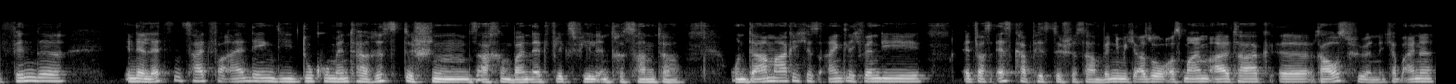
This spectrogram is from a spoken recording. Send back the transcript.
finde in der letzten Zeit vor allen Dingen die dokumentaristischen Sachen bei Netflix viel interessanter. Und da mag ich es eigentlich, wenn die etwas Eskapistisches haben, wenn die mich also aus meinem Alltag äh, rausführen. Ich habe eine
